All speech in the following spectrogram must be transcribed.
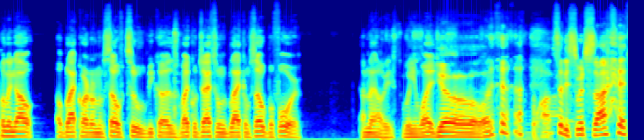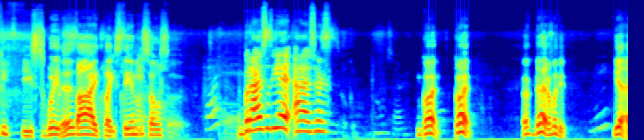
pulling out a black card on himself too, because Michael Jackson was black himself before. And now he's being white. Yo, I Said he switched sides. he switched sides like Sammy Sosa. But I see it as her. Go ahead. Go ahead. Uh, Go ahead. I'm with you. Yeah.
